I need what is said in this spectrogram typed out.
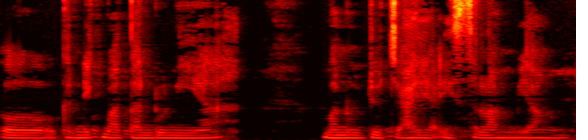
uh, kenikmatan dunia, menuju cahaya Islam yang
